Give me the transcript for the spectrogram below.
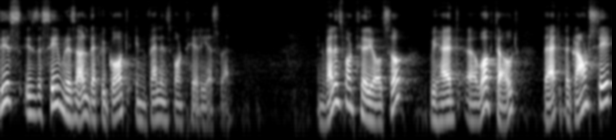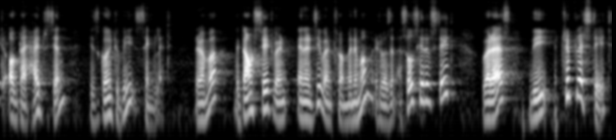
this is the same result that we got in valence bond theory as well. In valence bond theory also we had uh, worked out that the ground state of dihydrogen is going to be singlet. Remember the ground state when energy went to a minimum it was an associative state whereas the triplet state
